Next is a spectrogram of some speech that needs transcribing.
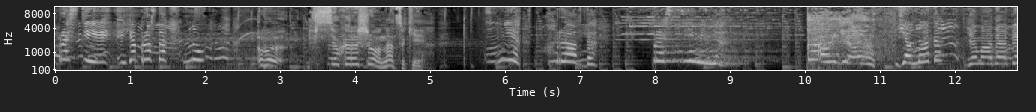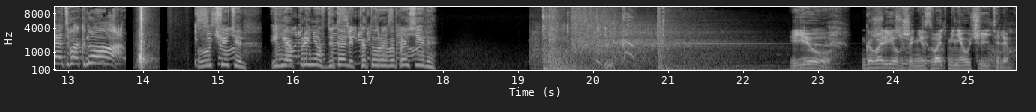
Прости, я просто, ну... Все хорошо, Нацуки. Нет, правда. Прости меня. Ангел! Ямада? Ямада опять в окно! Учитель, я принес детали, которые вы просили. Ю, говорил же не звать меня учителем.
